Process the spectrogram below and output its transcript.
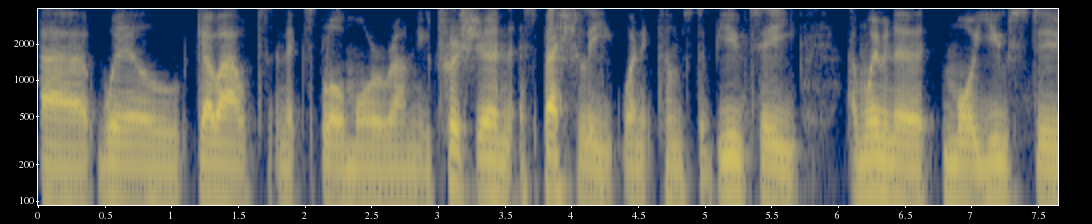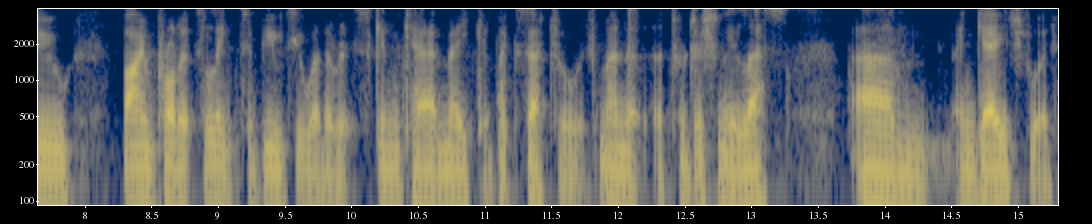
uh, will go out and explore more around nutrition, especially when it comes to beauty. And women are more used to buying products linked to beauty, whether it's skincare, makeup, etc., which men are, are traditionally less um, engaged with.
